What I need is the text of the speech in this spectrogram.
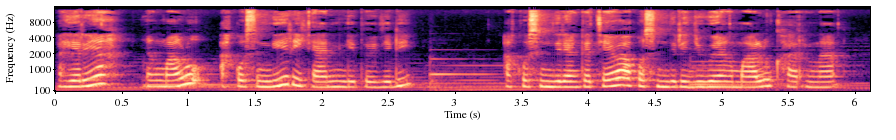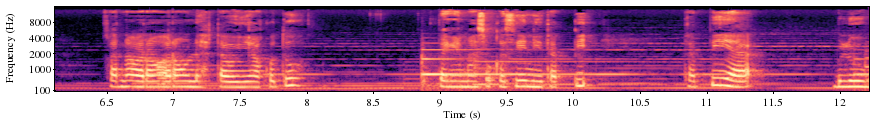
akhirnya yang malu aku sendiri kan gitu. Jadi aku sendiri yang kecewa aku sendiri juga yang malu karena karena orang-orang udah tahunya aku tuh pengen masuk ke sini. Tapi tapi ya belum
